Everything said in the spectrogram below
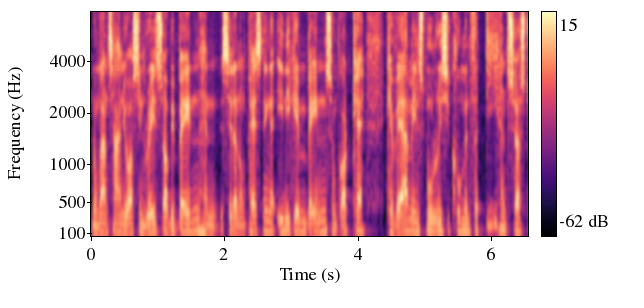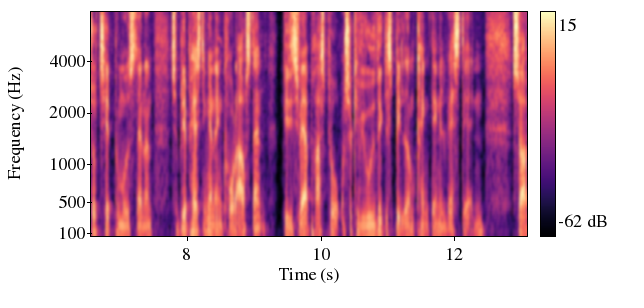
nogle gange tager han jo også sin race op i banen, han sætter nogle pasninger ind igennem banen, som godt kan, kan være med en smule risiko, men fordi han tør stå tæt på modstanderen, så bliver pasningerne en kort afstand, bliver de svære pres på, og så kan vi udvikle spillet omkring Daniel Vast derinde. Så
